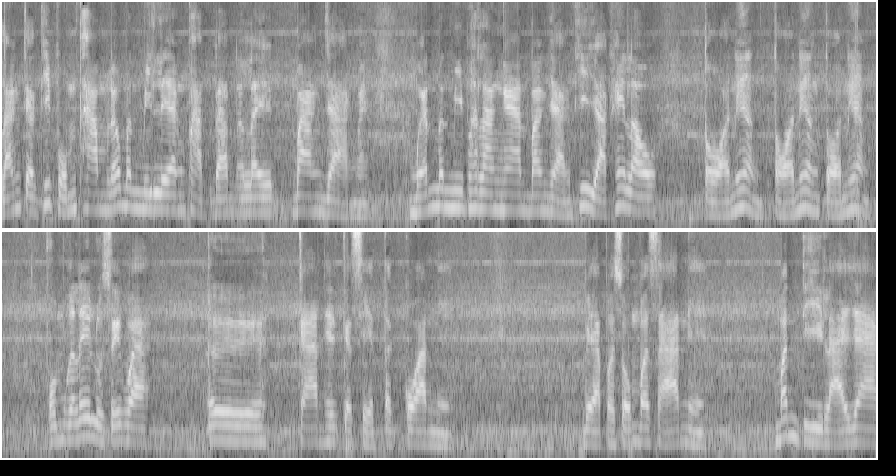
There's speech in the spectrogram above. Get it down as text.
หลังจากที่ผมทำแล้วมันมีแรงผลักดันอะไรบางอย่างนะเหมือนมันมีพลังงานบางอย่างที่อยากให้เราต่อเนื่องต่อเนื่องต่อเนื่อง ผมก็เลยรู้สึกว่า เออ การเฮ็ดเกษตรกรนี่ แบบผสมผสานนี่ มันดีหลายอย่าง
